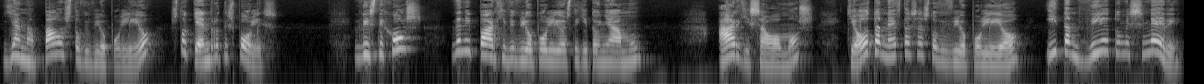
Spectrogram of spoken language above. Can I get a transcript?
για να πάω στο βιβλιοπωλείο στο κέντρο της πόλης. Δυστυχώς δεν υπάρχει βιβλιοπωλείο στη γειτονιά μου. Άργησα όμως και όταν έφτασα στο βιβλιοπωλείο ήταν δύο το μεσημέρι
